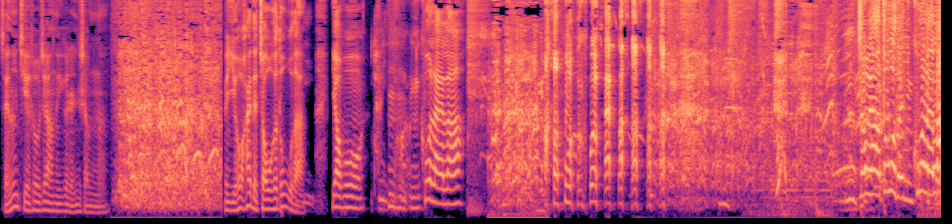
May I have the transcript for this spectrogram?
谁能接受这样的一个人生啊？那以后还得周个肚子，嗯要不你过来了，啊，我过来了，你周下肚子，你过来了。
